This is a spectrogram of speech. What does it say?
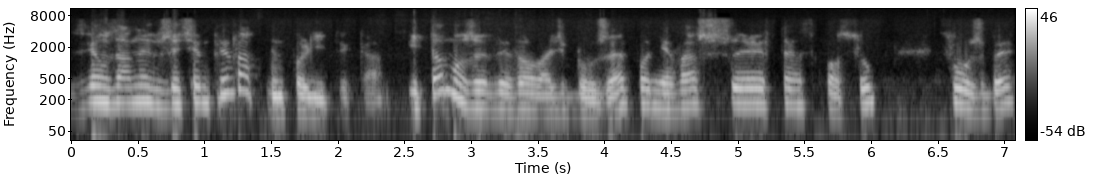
związanych z życiem prywatnym polityka. I to może wywołać burzę, ponieważ w ten sposób służby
